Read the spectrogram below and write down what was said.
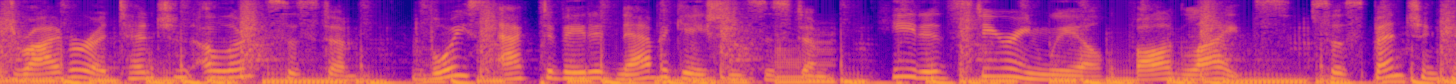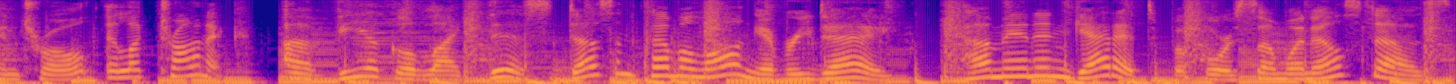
driver attention alert system, voice activated navigation system, heated steering wheel, fog lights, suspension control, electronic. A vehicle like this doesn't come along every day. Come in and get it before someone else does.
